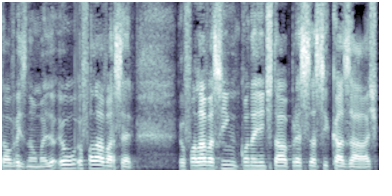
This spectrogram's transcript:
talvez não, mas eu, eu falava a sério. Eu falava assim quando a gente estava prestes a se casar. Acho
